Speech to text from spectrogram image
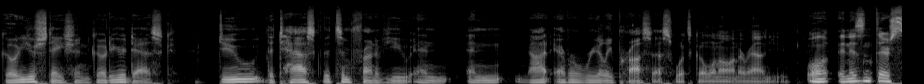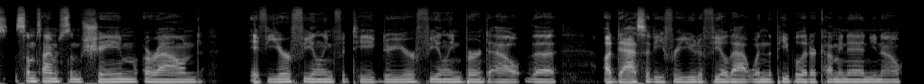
go to your station, go to your desk, do the task that's in front of you, and and not ever really process what's going on around you. Well, and isn't there sometimes some shame around if you're feeling fatigued or you're feeling burnt out, the audacity for you to feel that when the people that are coming in, you know,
